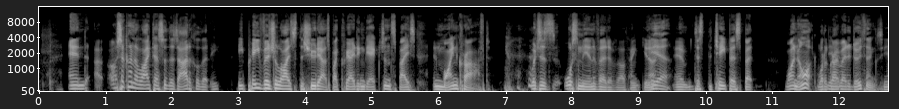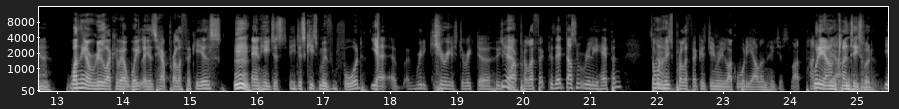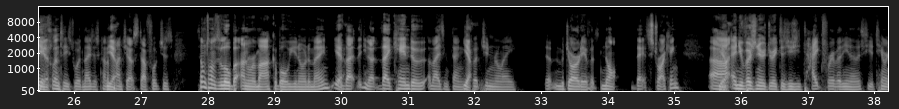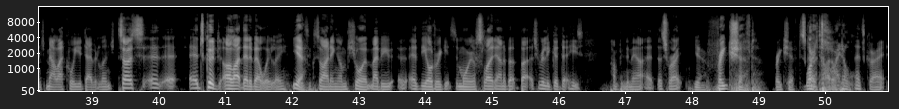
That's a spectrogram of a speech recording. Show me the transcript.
And I also kind of liked I saw this article that he, he pre-visualized the shootouts by creating the action space in Minecraft, which is awesomely innovative, I think, you know? Yeah. And just the cheapest, but why not? What a great Yeah. way to do things, yeah. One thing I really like about Wheatley is how prolific he is, Mm. and he just he just keeps moving forward. Yeah. a, a really curious director who's Yeah. quite prolific because that doesn't really happen. Someone No. who's prolific is generally like Woody Allen, who just like punches Woody Allen, out. Clint Eastwood. yeah, Clint Eastwood, and they just kind of punch out stuff, which is sometimes a little bit unremarkable. You know what I mean? Yeah. They, you know, they can do amazing things, Yeah. but generally, the majority of it's not that striking. Uh, Yeah. And your visionary directors usually take forever. You know, it's your Terrence Malick or your David Lynch. So it's uh, uh, it's good. I like that about Wheatley. Yeah. it's exciting. I'm sure maybe uh, as the older he gets, the more he'll slow down a bit. But it's really good that he's pumping them out at this rate. Yeah, Freak Shift. Freak Shift. It's What a title. title. That's great.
